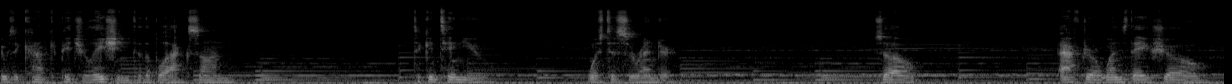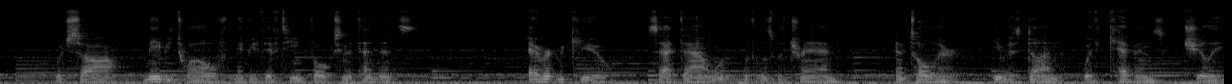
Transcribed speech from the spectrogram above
it was a kind of capitulation to the black sun. To continue was to surrender. So, after a Wednesday show, which saw maybe 12, maybe 15 folks in attendance, Everett McHugh sat down with, Elizabeth Tran and told her he was done with Kevin's chili.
